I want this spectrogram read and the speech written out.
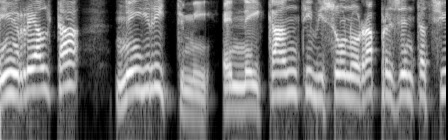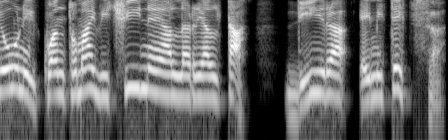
In realtà, nei ritmi e nei canti vi sono rappresentazioni quanto mai vicine alla realtà, d'ira e mitezza,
